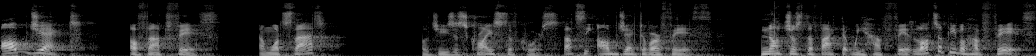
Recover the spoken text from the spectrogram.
object of that faith. And what's that? Well, Jesus Christ, of course. That's the object of our faith. Not just the fact that we have faith. Lots of people have faith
